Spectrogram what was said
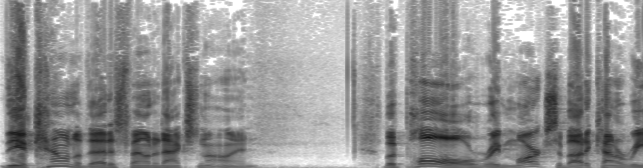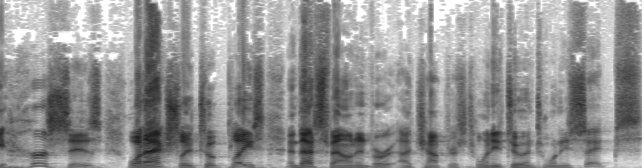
The account of that is found in Acts 9. But Paul remarks about it, kind of rehearses what actually took place, and that's found in uh, chapters 22 and 26.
